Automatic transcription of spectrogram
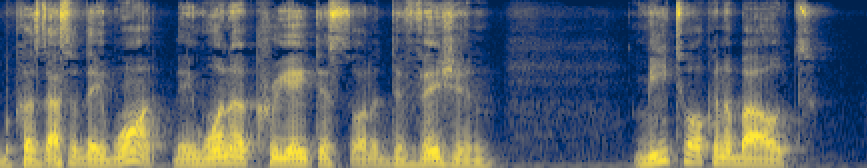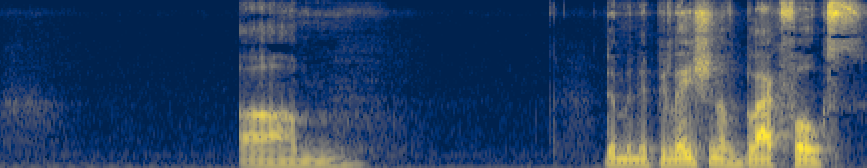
because that's what they want. They want to create this sort of division. Me talking about um, the manipulation of black folks,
